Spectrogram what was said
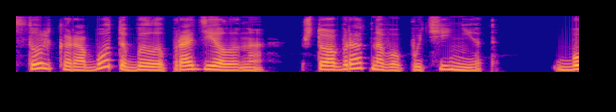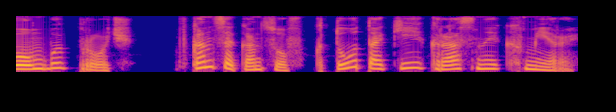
Столько работы было проделано, что обратного пути нет. Бомбы прочь. В конце концов, кто такие красные кхмеры?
